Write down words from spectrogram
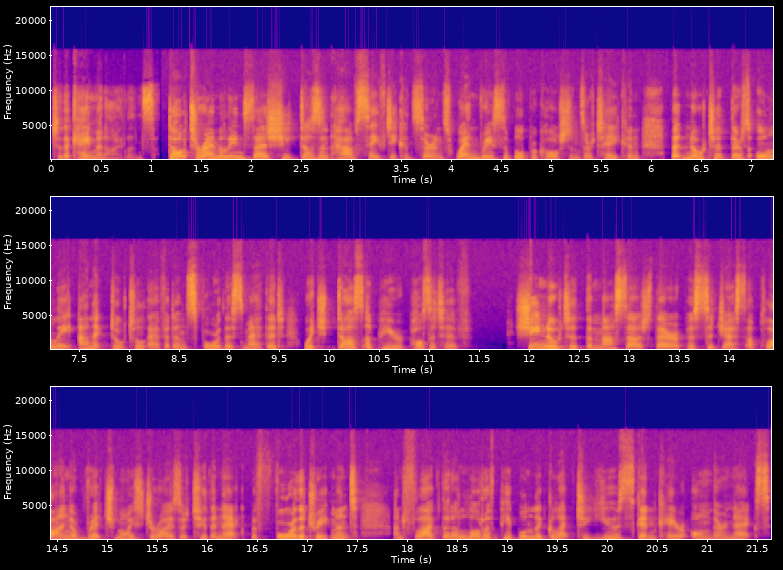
to the Cayman Islands. Dr. Emmeline says she doesn't have safety concerns when reasonable precautions are taken, but noted there's only anecdotal evidence for this method, which does appear positive. She noted the massage therapist suggests applying a rich moisturiser to the neck before the treatment and flagged that a lot of people neglect to use skincare on their necks,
